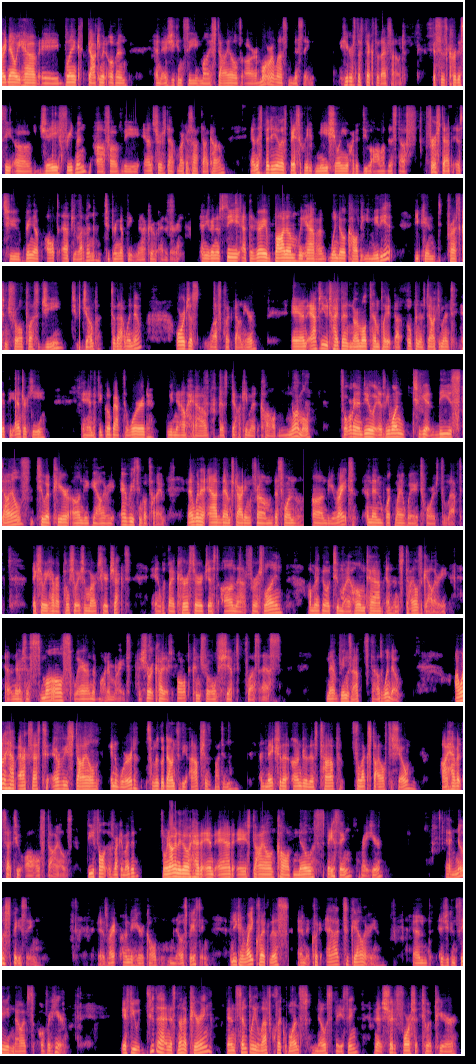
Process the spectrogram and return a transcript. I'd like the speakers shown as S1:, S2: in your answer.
S1: Right now we have a blank document open, and as you can see, my styles are more or less missing. Here's the fix that I found. This is courtesy of Jay Freedman off of the answers.microsoft.com. And this video is basically me showing you how to do all of this stuff. First step is to bring up Alt F11 to bring up the macro editor. And you're going to see at the very bottom, we have a window called immediate. You can press Control plus G to jump to that window, or just left click down here. And after you type in normal template.open as document, hit the enter key. And if you go back to Word, we now have this document called normal. So what we're going to do is we want to get these styles to appear on the gallery every single time. And I'm going to add them starting from this one on the right and then work my way towards the left. Make sure we have our punctuation marks here checked. And with my cursor just on that first line, I'm going to go to my Home tab and then Styles Gallery. And there's a small square on the bottom right. The shortcut is Alt Control Shift plus S. And that brings up Styles window. I want to have access to every style in Word. So I'm going to go down to the Options button and make sure that under this top Select Styles to Show, I have it set to All Styles. Default is recommended. So we're now going to go ahead and add a style called No Spacing right here. And no spacing is right under here called no spacing. And you can right click this and click add to gallery. And as you can see, now it's over here. If you do that and it's not appearing, then simply left click once, no spacing, and it should force it to appear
